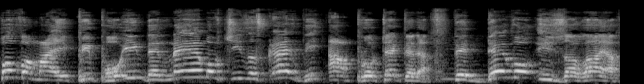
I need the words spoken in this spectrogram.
over my people. In the name of Jesus Christ, they are protected. The devil is a liar.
